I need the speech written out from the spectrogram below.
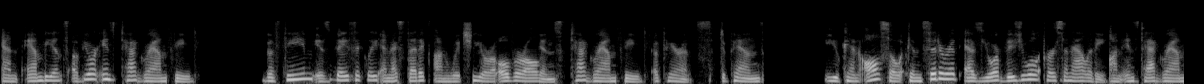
and ambience of your Instagram feed. The theme is basically an aesthetic on which your overall Instagram feed appearance depends. You can also consider it as your visual personality on Instagram.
